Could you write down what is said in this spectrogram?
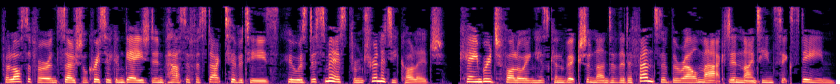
philosopher and social critic engaged in pacifist activities, who was dismissed from Trinity College. Cambridge following his conviction under the Defence of the Realm Act in 1916.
